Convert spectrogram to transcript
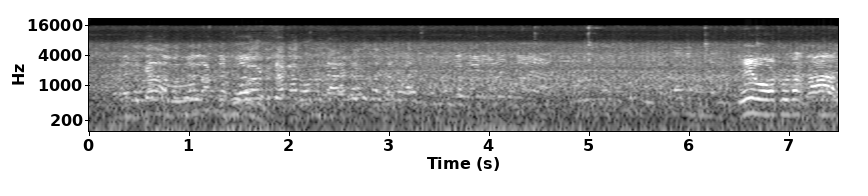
করে করে এই অটোটা খারাপ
